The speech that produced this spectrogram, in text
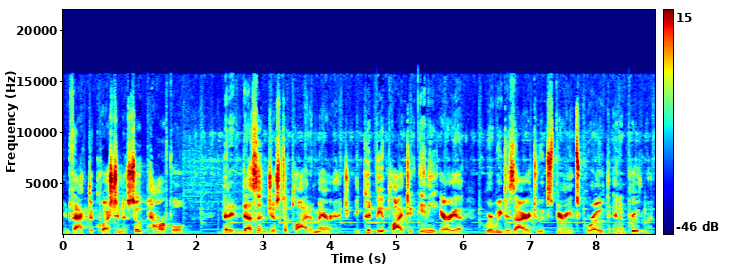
In fact, the question is so powerful that it doesn't just apply to marriage, it could be applied to any area where we desire to experience growth and improvement.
